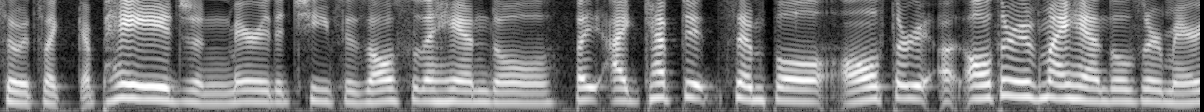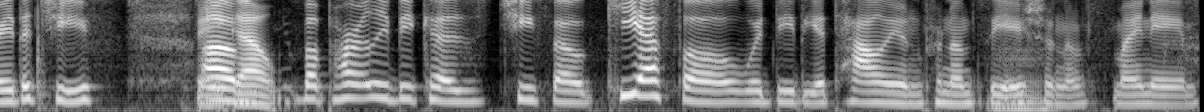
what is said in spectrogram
So it's like a page, and Mary the Chief is also the handle. But I kept it simple. All three, all three of my handles are Mary the Chief. There you Um, go. But partly because Chifo, Chiefo would be the Italian pronunciation of my name.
